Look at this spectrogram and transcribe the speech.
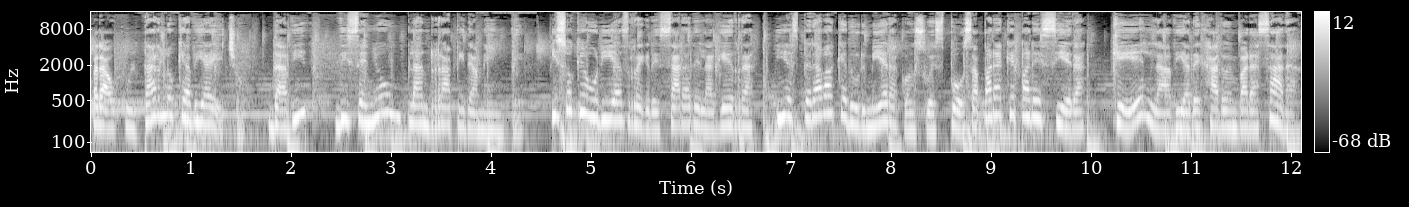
Para ocultar lo que había hecho, David diseñó un plan rápidamente. Hizo que Urias regresara de la guerra y esperaba que durmiera con su esposa para que pareciera que él la había dejado embarazada.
